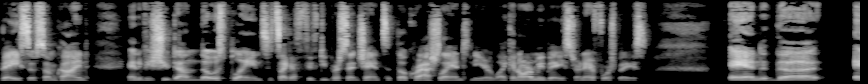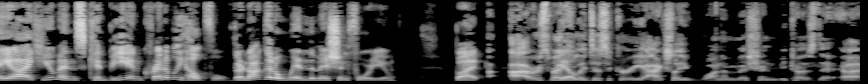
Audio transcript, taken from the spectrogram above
base of some kind, and if you shoot down those planes, it's like a fifty percent chance that they'll crash land near like an army base or an air force base. And the AI humans can be incredibly helpful. They're not going to win the mission for you, but I respectfully disagree. I actually won a mission because the uh,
